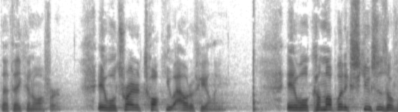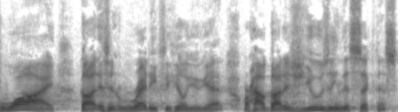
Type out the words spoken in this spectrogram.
that they can offer. It will try to talk you out of healing. It will come up with excuses of why God isn't ready to heal you yet, or how God is using this sickness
